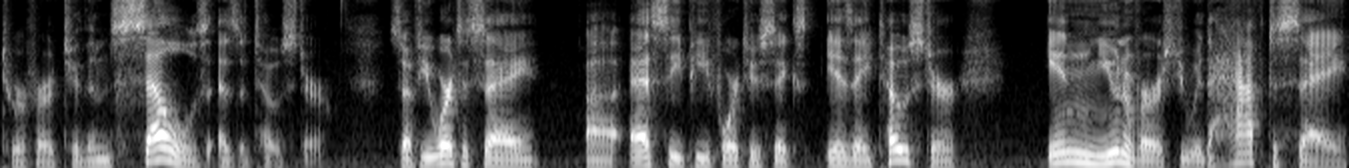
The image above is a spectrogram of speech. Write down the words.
to refer to themselves as a toaster. So if you were to say uh, SCP 426 is a toaster, in universe, you would have to say,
